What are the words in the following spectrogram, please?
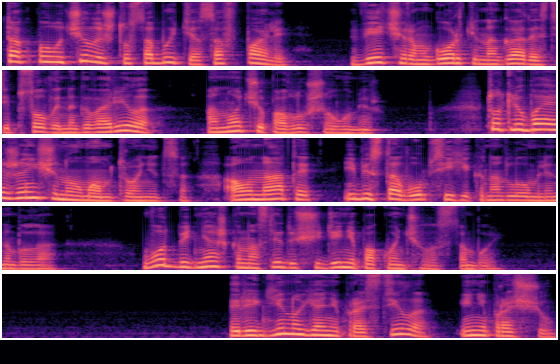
Так получилось, что события совпали. Вечером Горкина гадости Псовой наговорила, а ночью Павлуша умер. Тут любая женщина умом тронется, а у Наты и без того психика надломлена была. Вот бедняжка на следующий день и покончила с собой. Регину я не простила и не прощу.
